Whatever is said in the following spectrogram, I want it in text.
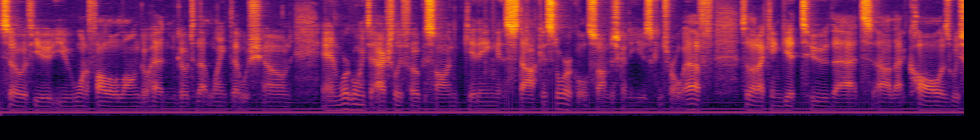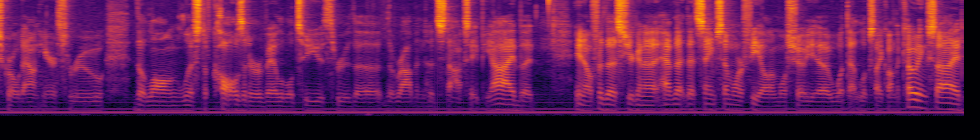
So if you you want to follow along go ahead and go to that link that was shown. And we're going to actually focus on getting stock historical. So I'm just going to use control F so that I can get to that uh, that call as we scroll down here through the long list of calls that are available to you through the the Robinhood Stocks API. But you know, for this, you're going to have that, that same similar feel, and we'll show you what that looks like on the coding side,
